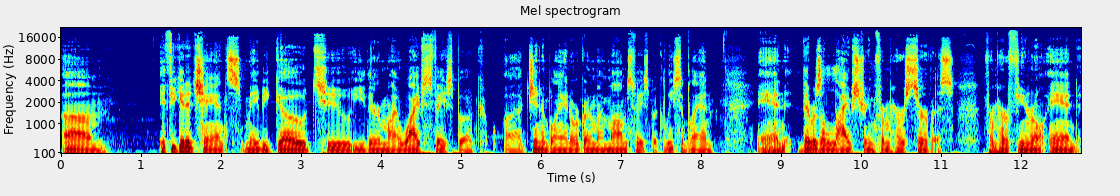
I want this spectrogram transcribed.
Um, if you get a chance, maybe go to either my wife's Facebook, uh, Jenna Bland, or go to my mom's Facebook, Lisa Bland. And there was a live stream from her service, from her funeral. And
